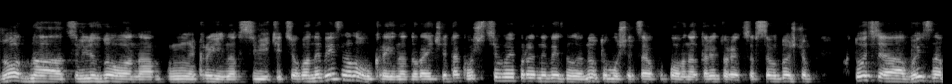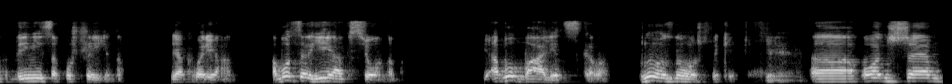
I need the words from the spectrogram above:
Жодна цивілізована країна в світі цього не визнала. Україна, до речі, також ці вибори не визнали. Ну тому що це окупована територія. Це все одно, щоб хтось визнав Деніса Пушиліна як варіант, або Сергія Аксьонова, або Баліцького. Ну знову ж таки. Отже,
